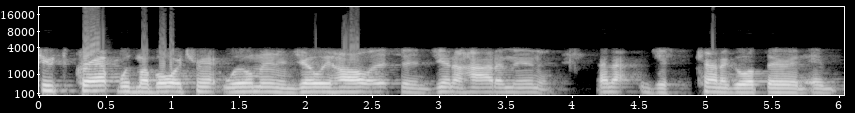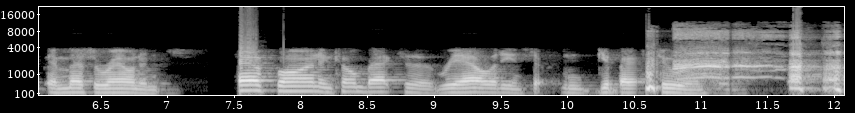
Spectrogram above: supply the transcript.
shoot the crap with my boy Trent Willmon and Joey Hollis and Jenna Heideman, and, and I just kind of go up there and, and, and mess around and have fun and come back to reality and, and get back to touring.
